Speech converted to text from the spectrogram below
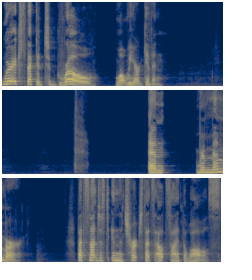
We're expected to grow what we are given. And remember, that's not just in the church, that's outside the walls.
